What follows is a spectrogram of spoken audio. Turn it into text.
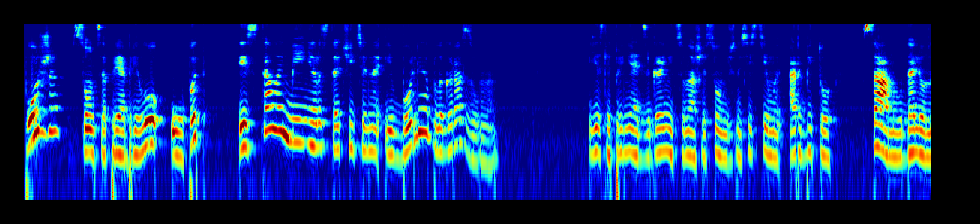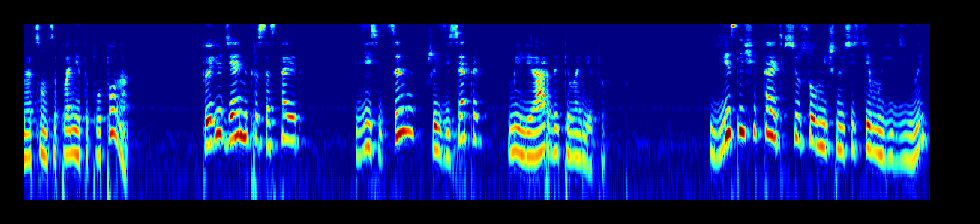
Позже Солнце приобрело опыт и стало менее расточительно и более благоразумно. Если принять за границу нашей Солнечной системы орбиту самой удаленной от Солнца планеты Плутона, то ее диаметр составит 10,6 миллиарда километров. Если считать всю Солнечную систему единой,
